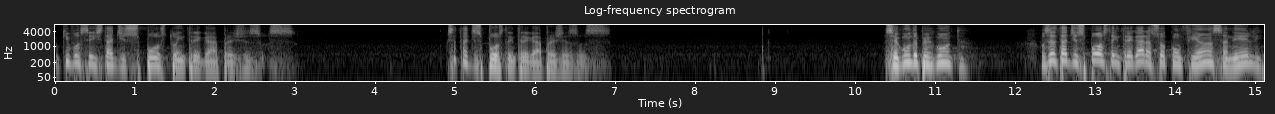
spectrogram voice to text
o que você está disposto a entregar para Jesus? O que você está disposto a entregar para Jesus? Segunda pergunta: você está disposto a entregar a sua confiança nele?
